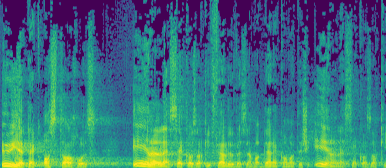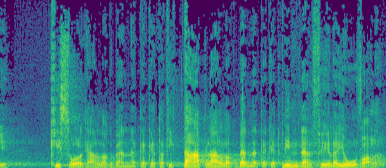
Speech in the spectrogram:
üljetek asztalhoz, én leszek az, aki felövezem a derekamat, és én leszek az, aki kiszolgállak benneteket, aki táplállak benneteket mindenféle jóval.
